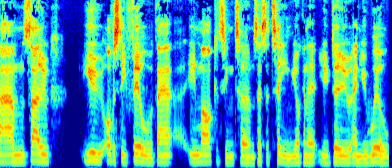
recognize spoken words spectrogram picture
um, so you obviously feel that in marketing terms as a team, you're going to, you do and you will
